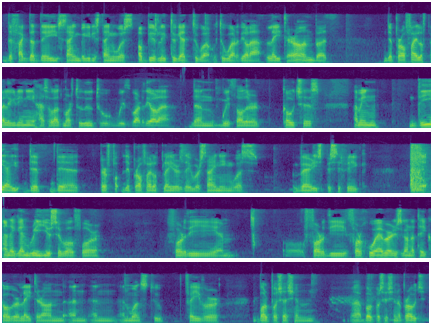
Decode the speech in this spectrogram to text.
the fact that they signed Begiristain was obviously to get to to Guardiola later on, but the profile of Pellegrini has a lot more to do to with Guardiola than with other coaches. I mean, the the the the profile of players they were signing was very specific, and again reusable for for the um, for the for whoever is going to take over later on and and and wants to favor ball possession uh, ball possession approach.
